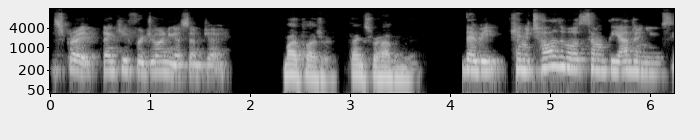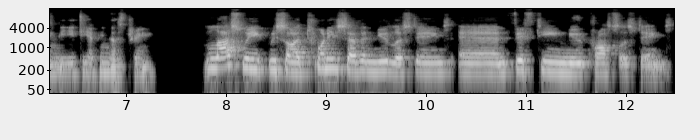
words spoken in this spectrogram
That's great. Thank you for joining us, MJ. My pleasure. Thanks for having me. Debbie, can you tell us about some of the other news in the ETF industry? Last week, we saw 27 new listings and 15 new cross listings.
